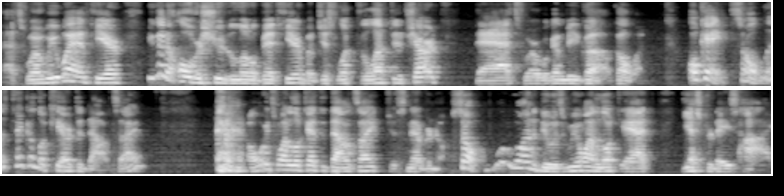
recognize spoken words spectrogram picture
that's where we went here. You're going to overshoot a little bit here, but just look to the left of the chart. That's where we're going to be go going. Okay, so let's take a look here at the downside. Always want to look at the downside, just never know. So what we want to do is we want to look at yesterday's high.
